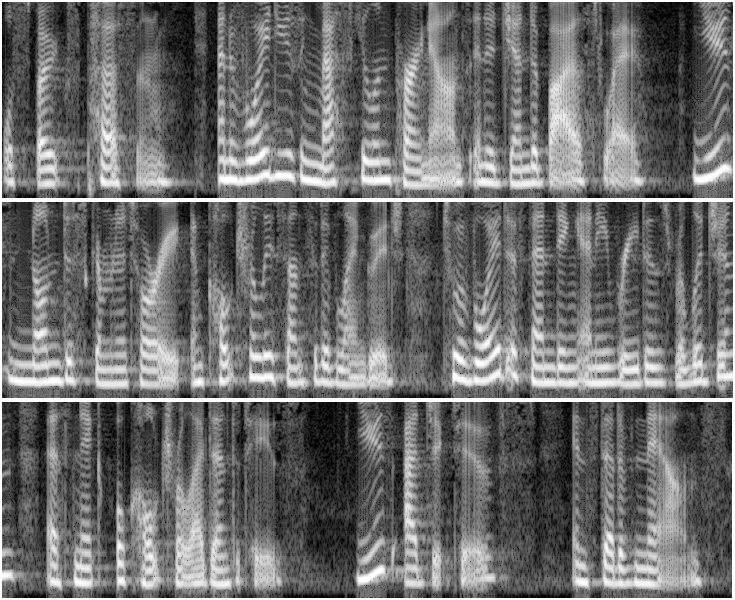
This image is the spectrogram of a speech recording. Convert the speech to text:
or spokesperson, and avoid using masculine pronouns in a gender biased way. Use non discriminatory and culturally sensitive language to avoid offending any reader's religion, ethnic, or cultural identities. Use adjectives instead of nouns.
